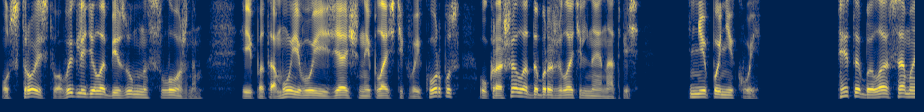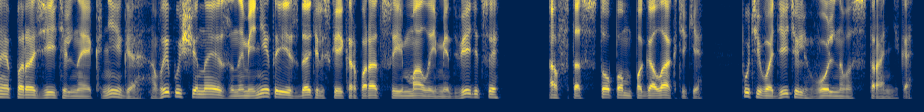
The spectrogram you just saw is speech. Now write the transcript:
Устройство выглядело безумно сложным, и потому его изящный пластиковый корпус украшала доброжелательная надпись не паникуй. Это была самая поразительная книга, выпущенная знаменитой издательской корпорацией «Малой Медведицы» «Автостопом по галактике. Путеводитель вольного странника».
